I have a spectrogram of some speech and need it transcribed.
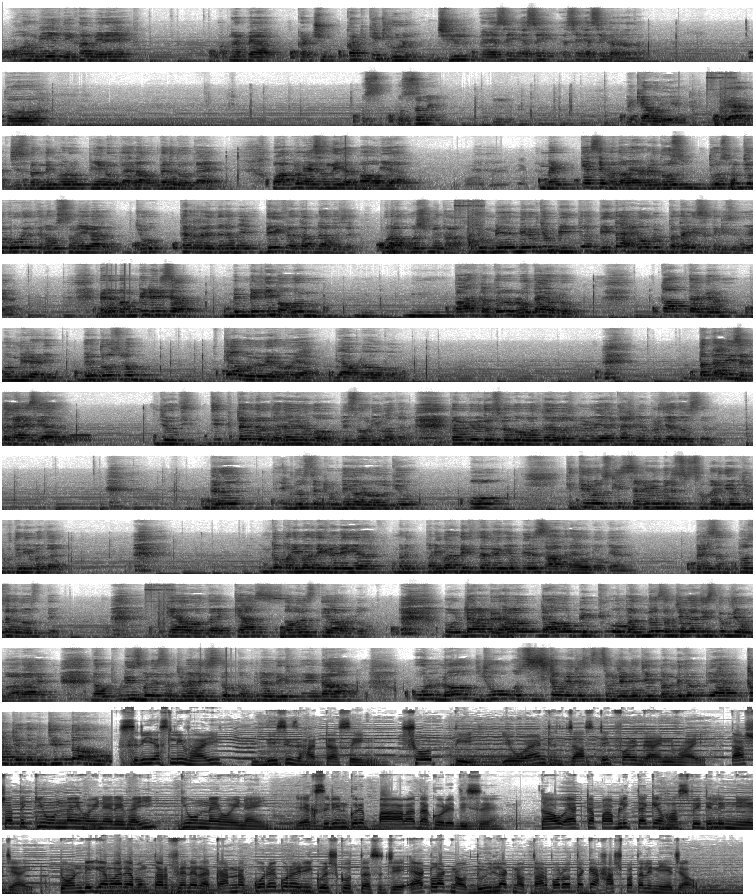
और मैं देखा मेरे अपना पैर कट चुक कट के झूल झील मैं ऐसे ऐसे ऐसे ऐसे कर रहा था। तो उस उस समय हम्म, मैं क्या बोलूँ यार? तो यार जिस बंदे को पेन होता है ना दर्द होता है। वो आप लोग ऐसा नहीं कर पाओगे यार। मैं कैसे बताऊँ यार, मेरे दोस्त दोस्त लोग जो रो रहे थे ना उस समय यार, जो कर रहे थे ना, मैं देख रहा था अपने आँखों से, पूरा होश में था। जो मेरे मेरे जो बीता बीता है ना, वो मैं बता नहीं सकता किसी को यार। मेरे मम्मी डैडी से मैं मिल नहीं पाऊँ बात करते रहो, रोता है वो लोग। कांपता है मेरे मम्मी डैडी। मेरे दोस्त लोग, क्या बोलूँ मेरे को यार, मैं आप लोगों को। बता नहीं सकता गाइस यार। जो जितना दर्द होता है ना मेरे को मैं सो नहीं पाता कभी कभी दोस्त को बोलता है हॉस्पिटल में यार काश मैं मर जाता उस समय मेरा एक दोस्त से टूटने का बोल के वो कितनी बार उसकी शरीर में मैंने सुसु कर दिया, मुझे खुद नहीं पता। उनका परिवार देखने नहीं गया मेरे परिवार देखने नहीं गया मेरे साथ रहे वो लोग यार। मेरे बहुत सारे दोस्त थे। क्या होता है, क्या समझते हो आप लोग? वो ना ड्राइवर ना वो बिक वो बंदा समझेगा जिसने मुझे मारा है ना वो पुलिस वाले समझेगा जिसने कंप्लेन लिखा है ना वो लोग जो वो सिस्टम है जो समझेगा जो बंदे का प्यार कट जाता है मैं जिंदा हूँ সিরিয়াসলি ভাই দিস ইজ হার্টা সিং সত্যি you want justice for Gyne ভাই তার সাথে কি অন্যায় হয় না রে ভাই কি অন্যায় হয় নাই অ্যাক্সিডেন্ট করে পা আলাদা করে দিছে তাও একটা পাবলিক তাকে হসপিটালে নিয়ে যায়। টন্ডি গ্যামার এবং তার ফ্যানেরা কান্না করে করে রিকোয়েস্ট করতেছে যে, এক লাখ নাও, দুই লাখ নাও, তারপরেও তাকে হাসপাতালে নিয়ে যাও।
